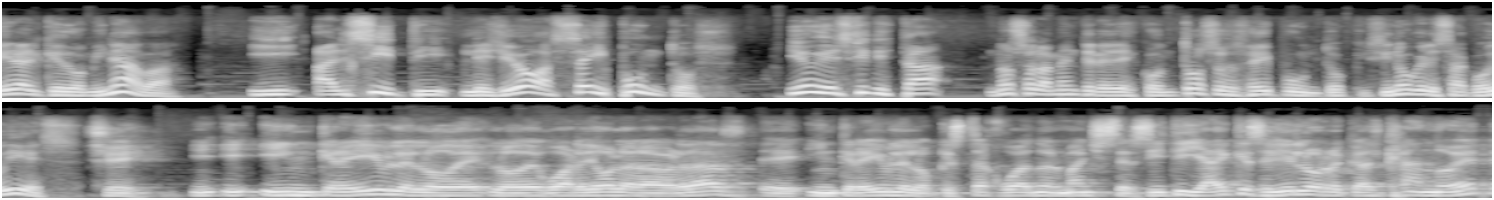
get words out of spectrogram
era el que dominaba. Y al City le llevaba seis puntos. Y hoy el City está no solamente le descontó esos seis puntos, sino que le sacó diez. Sí, increíble lo de, lo de Guardiola, la verdad. Eh, increíble lo que está jugando el Manchester City y hay que seguirlo recalcando, ¿eh?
